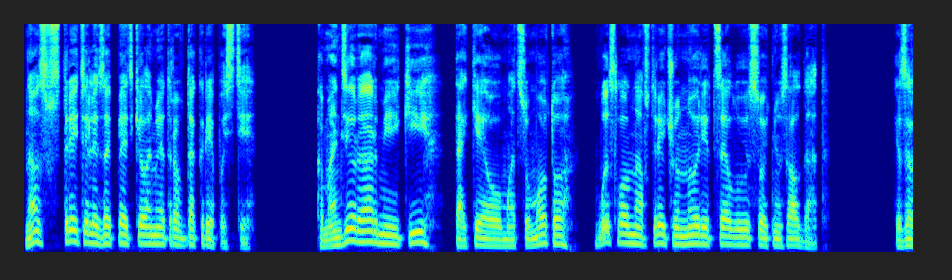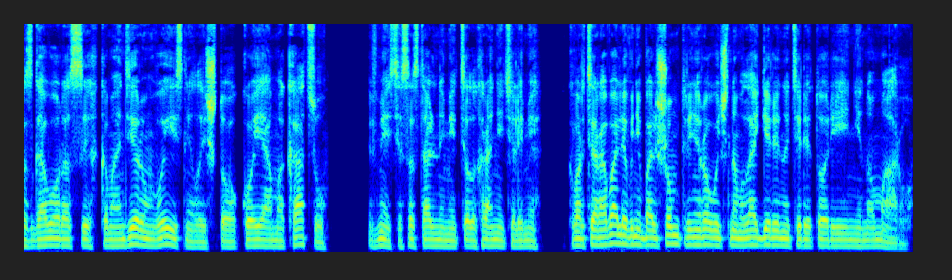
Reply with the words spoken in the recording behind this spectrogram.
Нас встретили за пять километров до крепости. Командир армии Ки, Такео Мацумото, выслал навстречу Нори целую сотню солдат. Из разговора с их командиром выяснилось, что Кояма Кацу вместе с остальными телохранителями квартировали в небольшом тренировочном лагере на территории Ниномару.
